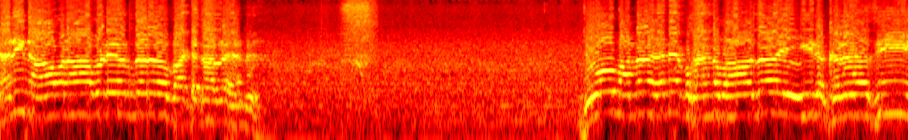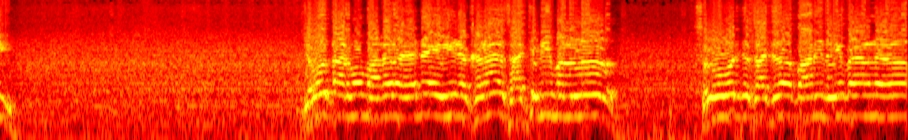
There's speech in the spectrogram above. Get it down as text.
ਯਾਨੀ ਨਾਮ ਨਾਮ ਦੇ ਅੰਦਰ ਵੱਟ ਕਰ ਰਹੇ ਨੇ। ਜੋ ਮੰਨ ਰਹੇ ਨੇ ਪਖੰਡਵਾਦ, ਇਹੀ ਰੱਖਣਾ ਸੀ। ਜੋ ਧਰਮ ਮੰਨ ਰਹੇ ਨੇ, ਇਹੀ ਰੱਖਣਾ, ਸੱਚ ਨਹੀਂ ਮੰਨਣਾ। ਸਰੋਵਰ 'ਚ ਸੱਚ ਦਾ ਪਾਣੀ ਨਹੀਂ ਪੈਣ ਦੇਣਾ।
